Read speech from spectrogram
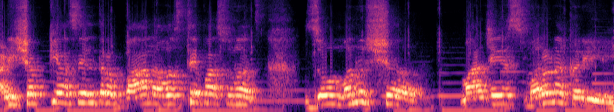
आणि शक्य असेल तर बाल अवस्थेपासूनच जो मनुष्य माझे स्मरण करील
